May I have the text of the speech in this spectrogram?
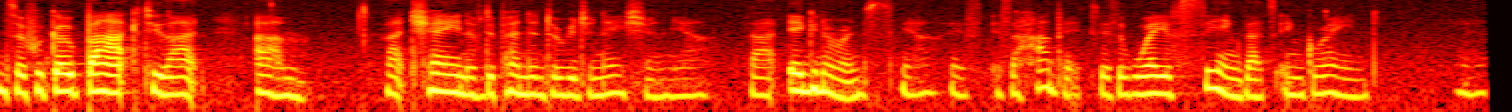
And so if we go back to that um, that chain of dependent origination, yeah, that ignorance, yeah, is, is a habit, is a way of seeing that's ingrained. Yeah?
